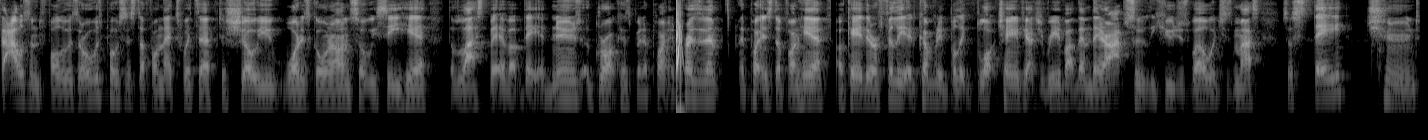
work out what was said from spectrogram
thousand followers. They're always posting stuff on their Twitter to show you what is going on. So we see here the last bit of updated news. Grok has been appointed president. They're putting stuff on here. Okay, they're affiliated company, Bullet Blockchain. If you actually read about them, they're absolutely huge as well, which is mass. So stay tuned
